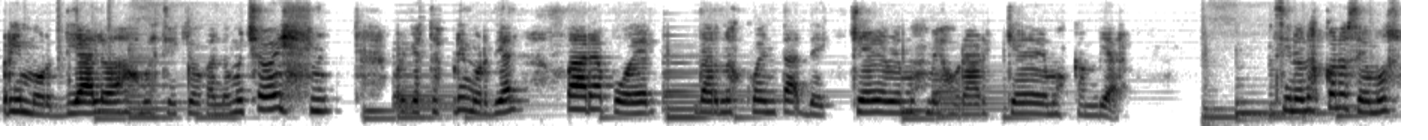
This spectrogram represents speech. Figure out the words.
primordial, oh, me estoy equivocando mucho hoy, porque esto es primordial para poder darnos cuenta de qué debemos mejorar, qué debemos cambiar. Si no nos conocemos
